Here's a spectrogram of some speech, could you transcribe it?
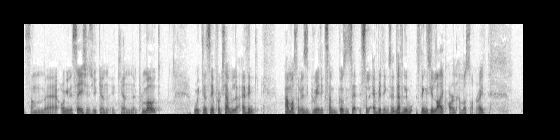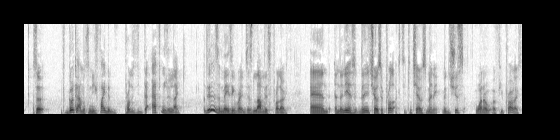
some uh, organizations you can can promote. We can say, for example, I think Amazon is a great example because it sells sell everything. So definitely things you like are on Amazon, right? So go to Amazon, you find the product you definitely like. This is amazing product. Just love this product, and and then you then you choose a product. You can choose many, but you choose one or a few products,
